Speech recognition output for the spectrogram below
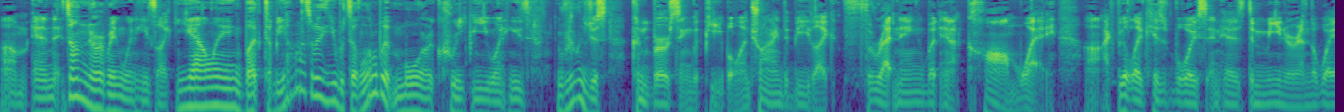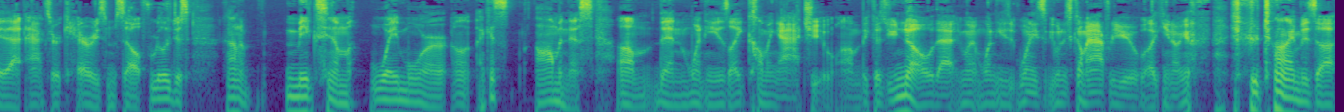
um, and it's unnerving when he's like yelling. But to be honest with you, it's a little bit more creepy when he's really just conversing with people and trying to be like threatening, but in a calm way. Uh, I feel like his voice and his demeanor and the way that actor carries himself really just kind of makes him way more, uh, I guess, ominous um, than when he's like coming at you um, because you know that when, when he's when he's when he's coming after you like you know your, your time is uh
